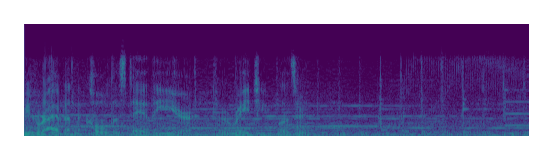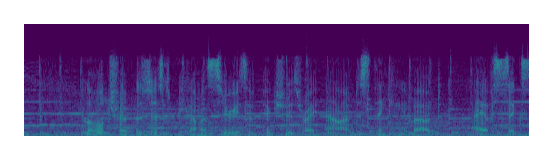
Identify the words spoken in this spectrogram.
We've arrived on the coldest day of the year, through a raging blizzard. The whole trip has just become a series of pictures right now. I'm just thinking about, I have six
